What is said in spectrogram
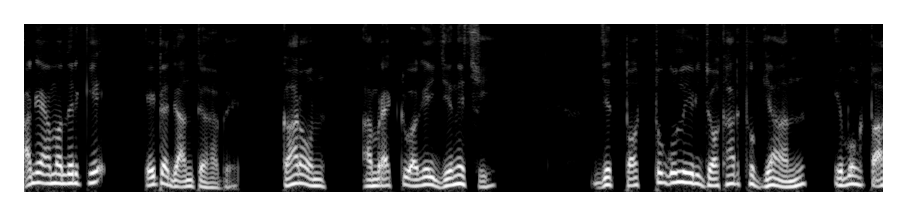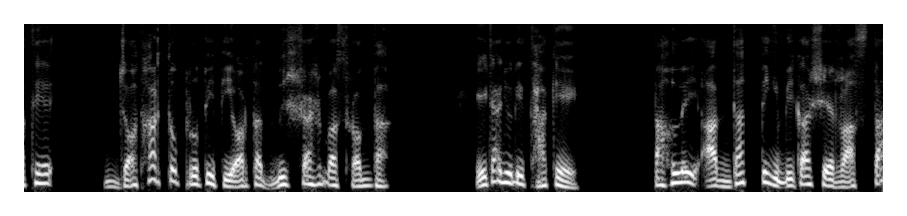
আগে আমাদেরকে এটা জানতে হবে, কারণ আমরা একটু আগেই জেনেছি যে তত্ত্বগুলির যথার্থ জ্ঞান এবং তাতে যথার্থ প্রতীতি, অর্থাৎ বিশ্বাস বা শ্রদ্ধা এটা যদি থাকে, তাহলেই আধ্যাত্মিক বিকাশের রাস্তা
